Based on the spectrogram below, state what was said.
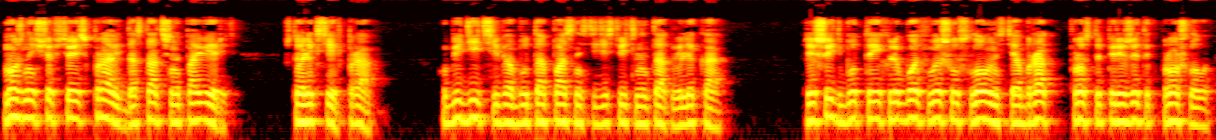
Можно еще все исправить, достаточно поверить, что Алексей прав. Убедить себя, будто опасность действительно так велика. Решить, будто их любовь выше условности, а брак – просто пережиток прошлого,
